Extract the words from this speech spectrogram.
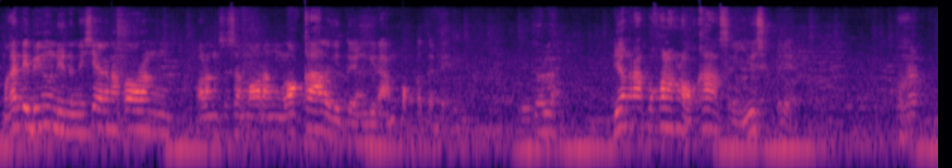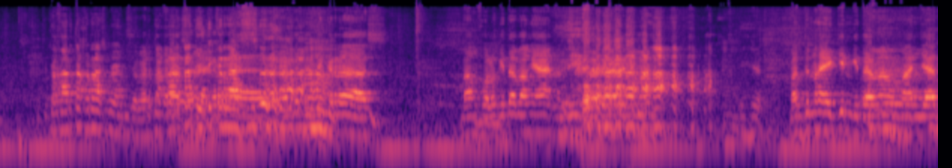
makanya dia bingung di Indonesia kenapa orang orang sesama orang lokal gitu yang dirampok kata dia Itulah. Dia ngerampok orang lokal serius kata dia Jakarta keras, men. Jakarta Jakarta keras, titik Jakarta keras. Jakarta titik keras. Bang follow kita bang ya nanti. Iya. Bantu naikin kita mah memanjat.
